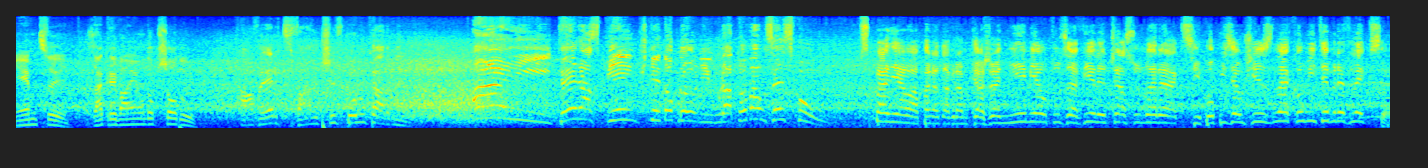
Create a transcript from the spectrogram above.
Niemcy zagrywają do przodu. Havertz walczy w polu karnym. Aj! Teraz pięknie dobronił, ratował zespół. Wspaniała parada bramkarza. Nie miał tu za wiele czasu na reakcję. Popisał się znakomitym refleksem.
